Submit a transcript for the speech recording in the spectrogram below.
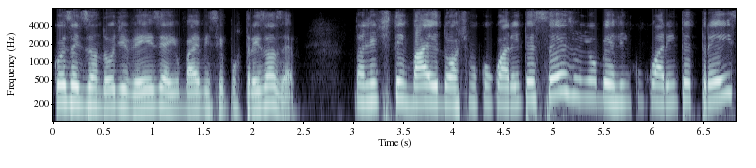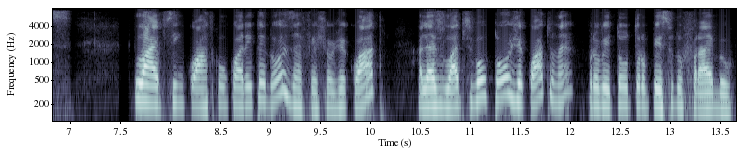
coisa desandou de vez e aí o Bayern venceu por 3 a 0. Então a gente tem Bayern e Dortmund com 46, União Berlim com 43, Leipzig em quarto com 42, né? Fechou o G4. Aliás, o Leipzig voltou ao G4, né? Aproveitou o tropeço do Freiburg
